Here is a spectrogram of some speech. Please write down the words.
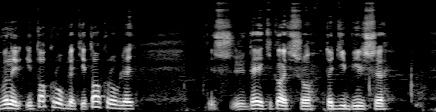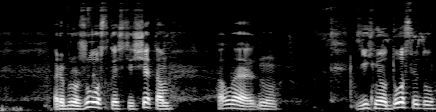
вони і так роблять, і так роблять. Деякі кажуть, що тоді більше ребро жорсткості, ще там. Але ну, з їхнього досвіду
